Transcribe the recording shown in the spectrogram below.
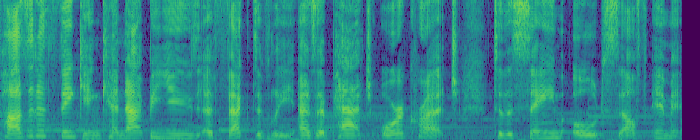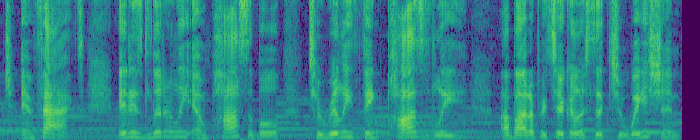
Positive thinking cannot be used effectively as a patch or a crutch to the same old self image. In fact, it is literally impossible to really think positively about a particular situation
